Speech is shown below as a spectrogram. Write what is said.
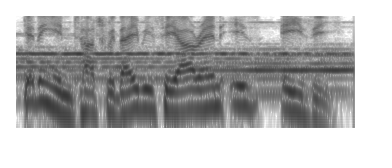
Getting in touch with ABCRN is easy.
